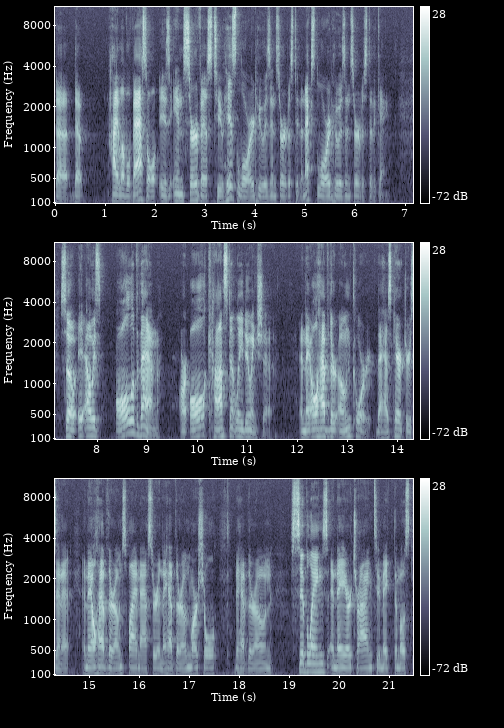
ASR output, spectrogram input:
the the high level vassal is in service to his lord who is in service to the next lord who is in service to the king. So it always all of them are all constantly doing shit and they all have their own court that has characters in it and they all have their own spy master and they have their own marshal and they have their own siblings and they are trying to make the most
